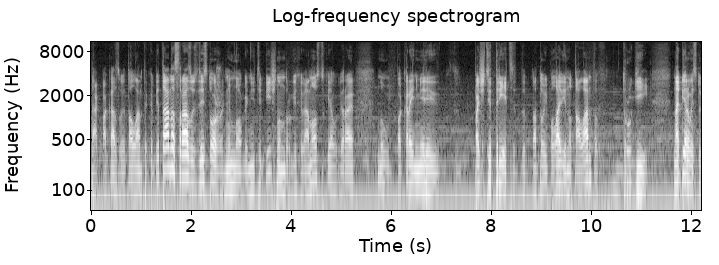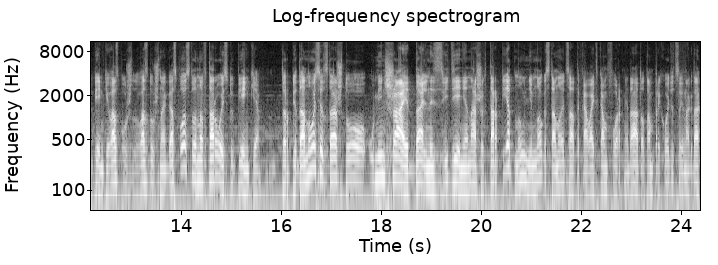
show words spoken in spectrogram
Так, показываю таланты капитана сразу. Здесь тоже немного нетипично. На других авианосцах я выбираю, ну, по крайней мере, почти треть, а то и половину талантов другие. На первой ступеньке воздуш... воздушное господство, на второй ступеньке торпедоносец, да, что уменьшает дальность взведения наших торпед, ну, немного становится атаковать комфортнее, да, а то там приходится иногда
